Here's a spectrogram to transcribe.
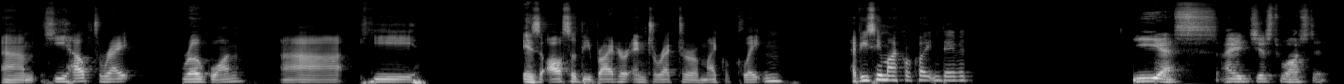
Um, he helped write Rogue One. Uh, he is also the writer and director of Michael Clayton. Have you seen Michael Clayton, David? yes, I just watched it.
